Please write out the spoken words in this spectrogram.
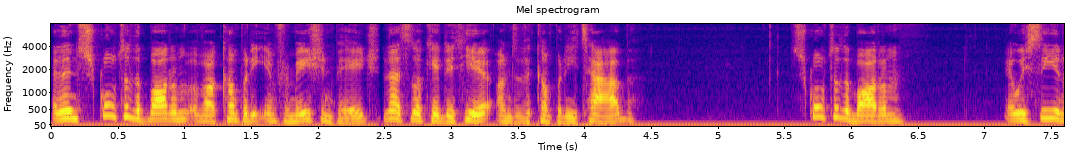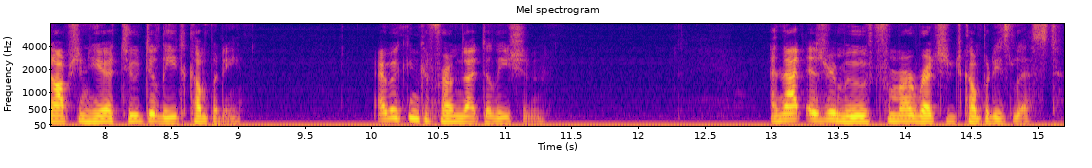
And then scroll to the bottom of our company information page, and that's located here under the Company tab. Scroll to the bottom, and we see an option here to delete company. And we can confirm that deletion. And that is removed from our registered companies list.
